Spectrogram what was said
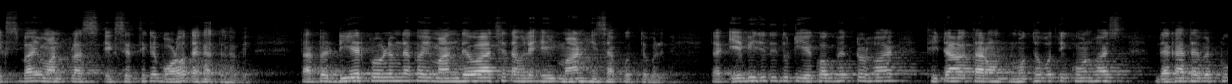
x by one plus এক্সের থেকে বড় দেখাতে হবে। তারপর ডি এর প্রবলেম দেখো, এই মান দেওয়া আছে, তাহলে এই মান হিসাব করতে বলে। তা এ বি যদি দুটি একক ভেক্টর হয়, থিটা তার মধ্যবর্তী কোণ হয়, দেখাতে হবে two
